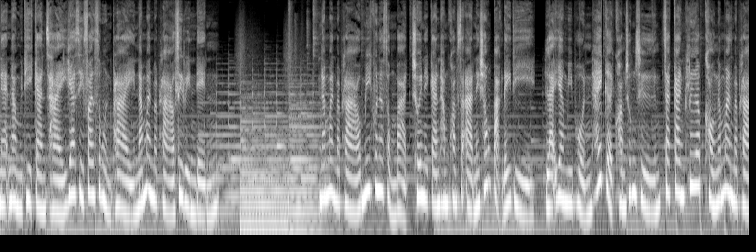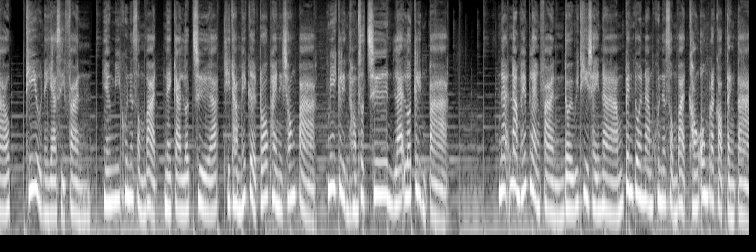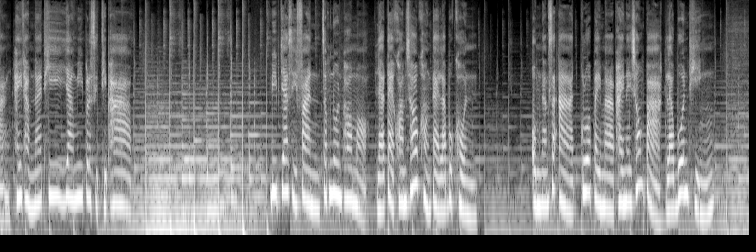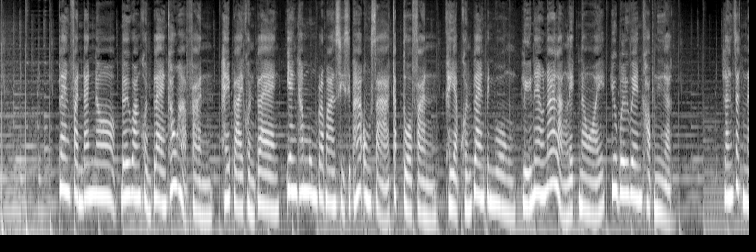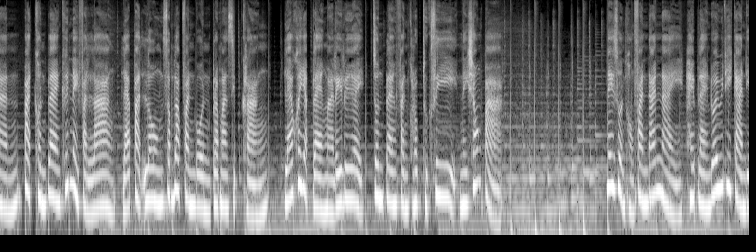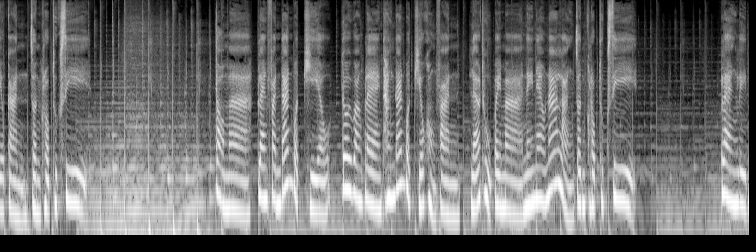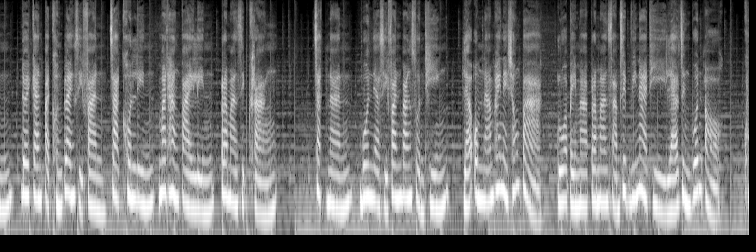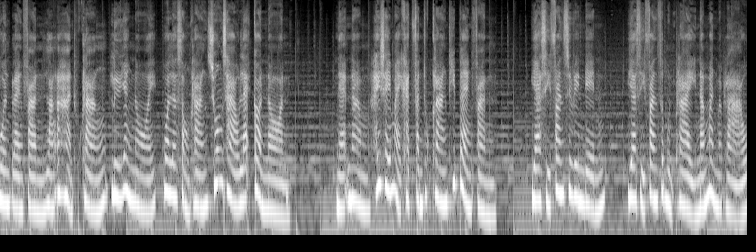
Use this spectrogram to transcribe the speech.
แนะนำวิธีการใช้ยาสีฟันสมุนไพร น้ำมันมะพร้าวซิรินเดนน้ำมันมะพร้าวมีคุณสมบัติช่วยในการทำความสะอาดในช่องปากได้ดี และยังมีผลให้เกิดความชุ่มชื้น จากการเคลือบของน้ำมันมะพร้าวที่อยู่ในยาสีฟัน ยังมีคุณสมบัติในการลดเชื้อที่ทำให้เกิดโรคภายในช่องปาก มีกลิ่นหอมสดชื่น และลดกลิ่นปาก แนะนำให้แปลงฟันโดยวิธีใช้น้ำเป็นตัวนำคุณสมบัติขององค์ประกอบต่างๆ ให้ทำหน้าที่อย่างมีประสิทธิภาพ บีบยาสีฟันจำนวนพอเหมาะ แล้วแต่ความชอบของแต่ละบุคคล อมน้ำสะอาดกลัวไปมาภายในช่องปากแล้วบ้วนทิ้ง แปลงฟันด้านนอก โดยวางขนแปลงเข้าหาฟัน ให้ปลายขนแปลงเอียงทำมุมประมาณ 45 องศากับ ตัวฟัน ขยับขนแปลงเป็นวง หรือแนวหน้าหลังเล็กน้อย อยู่บริเวณขอบเหงือก หลังจากนั้นปัดขนแปลงขึ้นในฟันล่าง และปัดลงสำหรับฟันบนประมาณ 10 ครั้ง แล้วขยับแปลงมาเรื่อยๆ จนแปลงฟันครบทุกซี่ในช่องปาก ในส่วนของฟันด้านในให้แปลงด้วยวิธีการเดียวกัน จนครบทุกซี่ต่อมาแปลงฟันด้านบดเคี้ยว ดยวางแปลงทั้งด้านบดเคี้ยวของฟัน แล้วถูไปมาในแนวหน้าหลังจนครบทุกซี่ แปลงลิ้น โดยการปัดขนแปลงสีฟันจากโคนลิ้นมาทางปลายลิ้นประมาณ 10 ครั้ง จากนั้นบ้วนยาสีฟันบางส่วนทิ้ง แล้วอมน้ำให้ในช่องปาก กลัวไปมาประมาณ 30 วินาทีแล้วจึงบ้วนออกควรแปลงฟันหลังอาหารทุกครั้ง หรืออย่างน้อย วันละสองครั้งช่วงเช้าและก่อนนอน แนะนำให้ใช้ไหมขัดฟันทุกครั้งที่แปลงฟัน ยาสีฟันซิรินเดน ยาสีฟันสมุนไพรน้ำมันมะพร้าว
